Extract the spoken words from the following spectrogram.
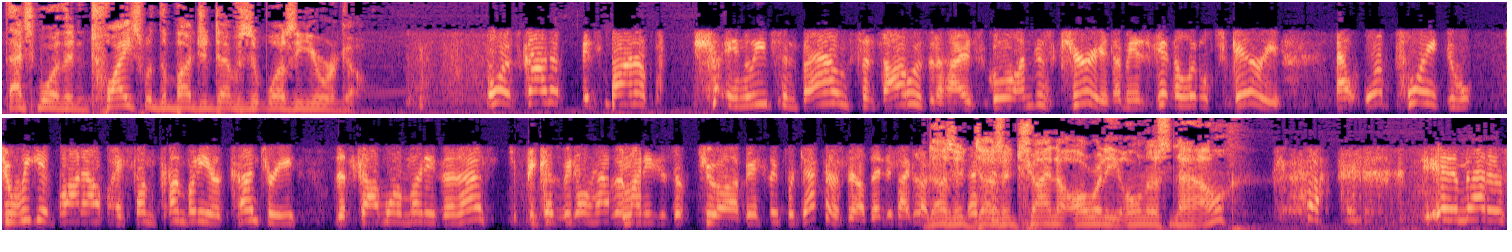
That's more than twice what the budget deficit was a year ago. Well, it's gone up. It's gone up in leaps and bounds since I was in high school. I'm just curious. I mean, it's getting a little scary. At what point do do we get bought out by some company or country that's got more money than us because we don't have the money to to uh, basically protect ourselves? They decide, look, Doesn't, doesn't China already own us now? in a matter of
